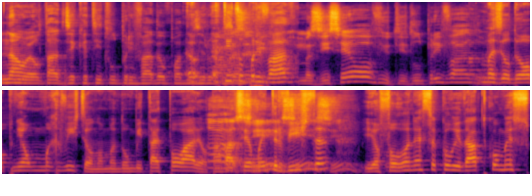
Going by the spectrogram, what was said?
Não, ele está a dizer que a título privado ele pode dizer o que título privado, Mas isso é óbvio, título privado. mas ele deu a opinião a uma revista, ele não mandou um bitite para o ar, ele estava Ah, a ter uma sim, entrevista sim, sim. e ele falou nessa qualidade como esse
